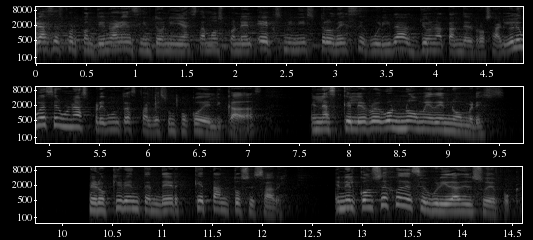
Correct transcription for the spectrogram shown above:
Gracias por continuar en sintonía. Estamos con el ex ministro de Seguridad, Jonathan del Rosario. Le voy a hacer unas preguntas tal vez un poco delicadas, en las que le ruego no me dé nombres, pero quiero entender qué tanto se sabe. En el Consejo de Seguridad en su época,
